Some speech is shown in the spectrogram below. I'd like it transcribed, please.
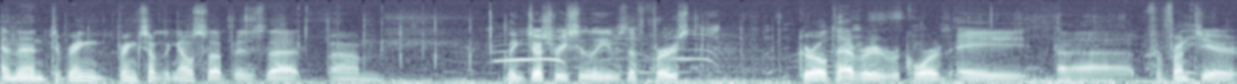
And then to bring bring something else up is that um, I think just recently it was the first girl to ever record a uh, for Frontier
